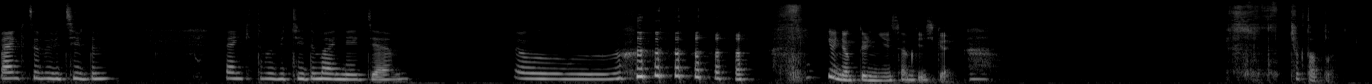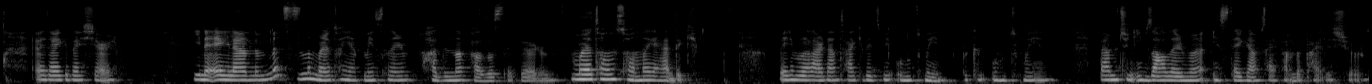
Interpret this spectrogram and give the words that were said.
Ben kitabı bitirdim. Ben kitabı bitirdim anneciğim. Oo. Yanaklarını yesem keşke. Çok tatlı. Evet arkadaşlar. Yine eğlendim de sizinle maraton yapmayı sanırım haddinden fazla seviyorum. Maratonun sonuna geldik. Beni buralardan takip etmeyi unutmayın. Bakın unutmayın. Ben bütün imzalarımı Instagram sayfamda paylaşıyorum.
